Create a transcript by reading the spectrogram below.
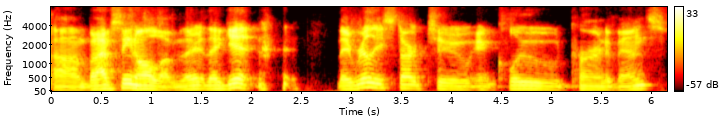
Um, but I've seen all of them. They they get they really start to include current events.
